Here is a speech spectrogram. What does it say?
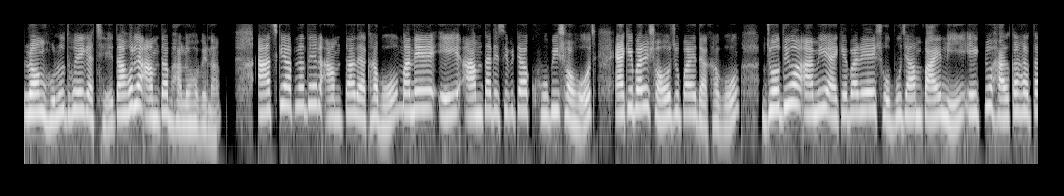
রং হলুদ হয়ে গেছে, তাহলে আমটা ভালো হবে না। আজকে আপনাদের আমতা দেখাবো মানে এই আমতা রেসিপিটা খুবই সহজ। একেবারে সহজ উপায়ে দেখাবো। যদিও আমি একেবারে সবুজ আম পাইনি, একটু হালকা, হালকা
